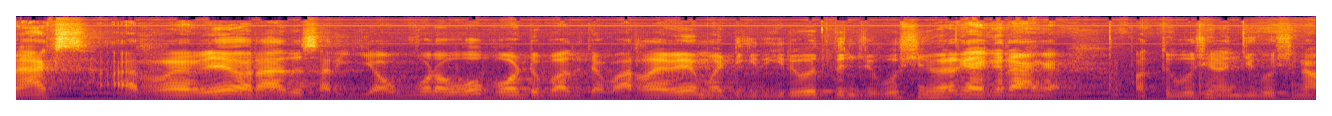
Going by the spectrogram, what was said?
மேக்ஸ் வரவே வராது சார் எவ்வளவோ போட்டு பார்த்துட்டேன். வரவே மாட்டேங்குது. இருபத்தஞ்சு கொஷின் வேறு கேட்குறாங்க பத்து கொஷின் அஞ்சு கொஷினா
